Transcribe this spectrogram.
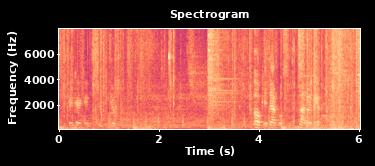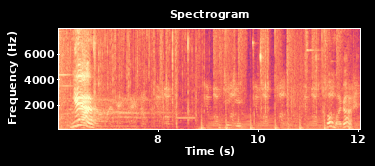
you think I can super jump? Okay, that was a bad idea. Yeah! Oh my god.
